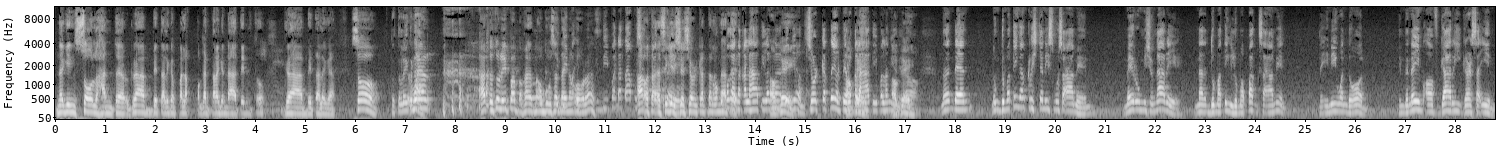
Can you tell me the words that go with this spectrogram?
naging soul hunter. Grabe talaga, palakpakan talaga natin ito. Grabe talaga. So, Tutuloy ko na. well, at tutuloy pa, baka maubusan tayo ng pa- oras. Hindi pa natapos Ah, yung ta- sige, eh. shortcut na lang O, kumbaga, natin. nakalahati lang Okay. natin yun. Shortcut na yun, pero Okay. kalahati pa lang yun. Okay. Eh. O. No, And then, nung dumating ang Kristyanismo sa amin, mayroong missionary na dumating lumapag sa amin na iniwan doon in the name of Gary Garzain.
